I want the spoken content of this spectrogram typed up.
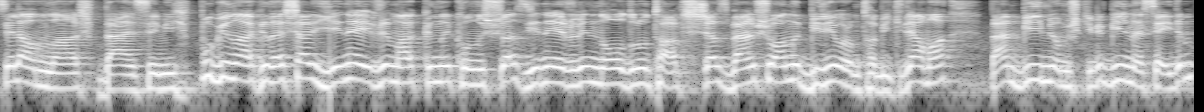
Selamlar ben Semih. Bugün arkadaşlar yeni evrim hakkında konuşacağız. Yeni evrimin ne olduğunu tartışacağız. Ben şu anda biliyorum tabii ki de ama ben bilmiyormuş gibi bilmeseydim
